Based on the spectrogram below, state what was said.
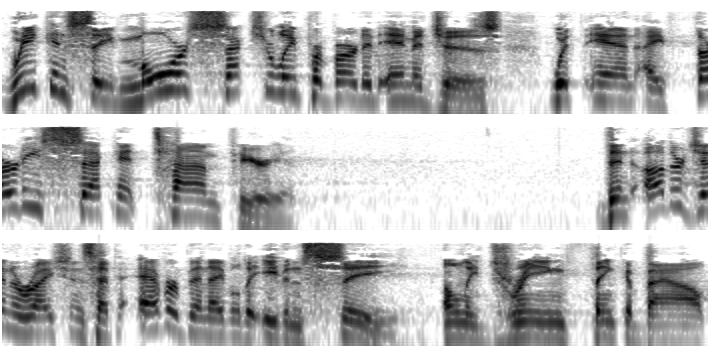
We can see more sexually perverted images within a 30 second time period than other generations have ever been able to even see, only dream, think about,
